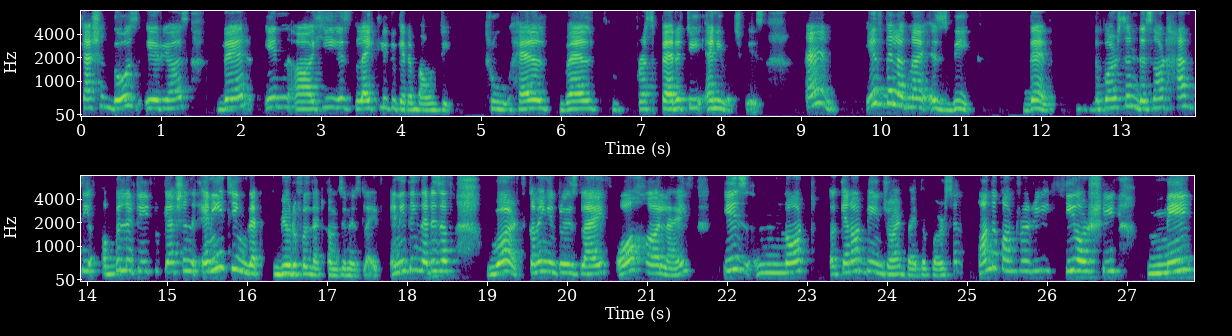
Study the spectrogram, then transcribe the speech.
cash in those areas wherein uh, he is likely to get a bounty through health, wealth, prosperity, any which ways. And if the lagna is weak, then the person does not have the ability to cash in anything that beautiful that comes in his life. Anything that is of worth coming into his life or her life is not uh, cannot be enjoyed by the person. On the contrary he or she may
